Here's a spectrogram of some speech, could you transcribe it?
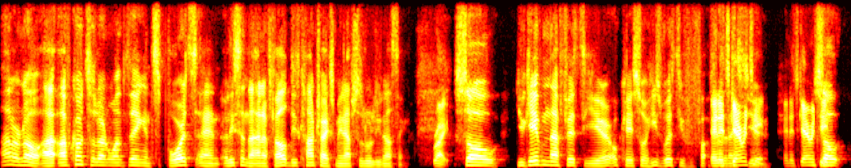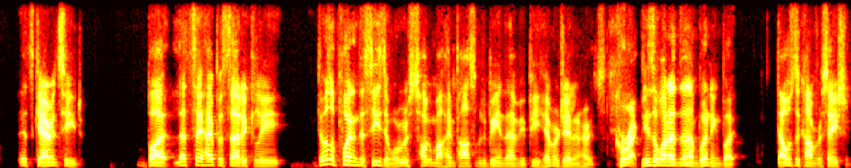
I don't know. I, I've come to learn one thing in sports, and at least in the NFL, these contracts mean absolutely nothing. Right. So you gave him that fifth year. Okay, so he's with you for, for And it's guaranteed. year. And it's guaranteed. So it's guaranteed. But let's say hypothetically, there was a point in the season where we were talking about him possibly being the MVP, him or Jalen Hurts. Correct. Neither one of them winning, but that was the conversation.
